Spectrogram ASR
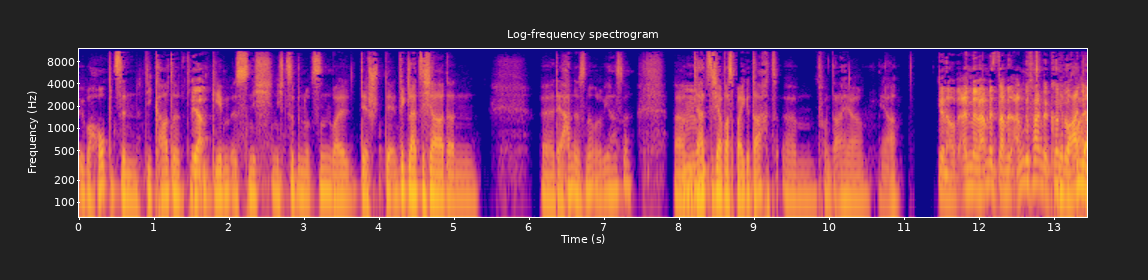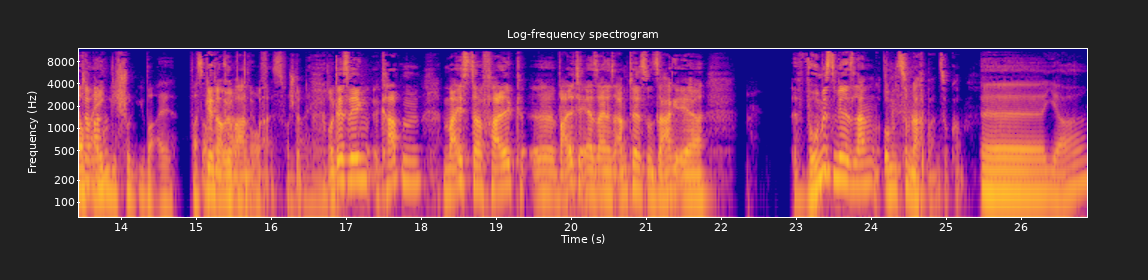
äh, überhaupt Sinn, die Karte, die Ja. gegeben ist, nicht nicht zu benutzen, weil der der Entwickler hat sich ja dann äh, der Hannes, ne, oder wie heißt er? Ähm, Mhm. Der hat sich ja was bei gedacht. Ähm, von daher, ja, genau. Wir haben jetzt damit angefangen, da können wir wir, waren ja auch eigentlich schon überall, was auf Genau, wir waren drauf überall. ist. Von Stimmt. daher. Und deswegen, Kartenmeister Falk, äh, walte er seines Amtes und sage er, wo müssen wir jetzt lang, um zum Nachbarn zu kommen? Äh, ja.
